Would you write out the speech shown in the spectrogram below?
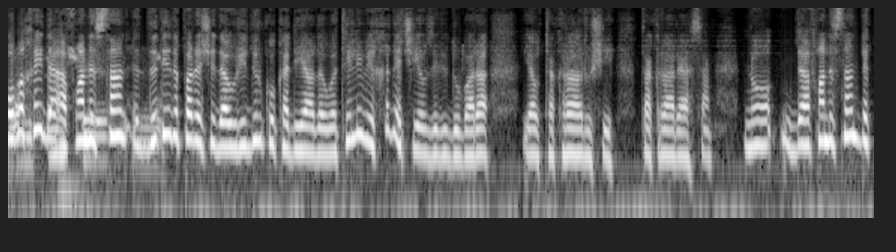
او بخې د افغانستان د دې لپاره چې د اوریدونکو کدی یاد وتلی وي خدای چې یو ځل دوباره یو تکرار وشي تکرار احسان نو د افغانستان د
